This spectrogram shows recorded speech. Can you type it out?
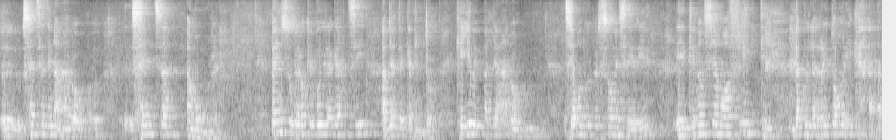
eh, senza denaro, senza amore. Penso però che voi ragazzi abbiate capito che io e Pagliaro siamo due persone serie e che non siamo afflitti da quella retorica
